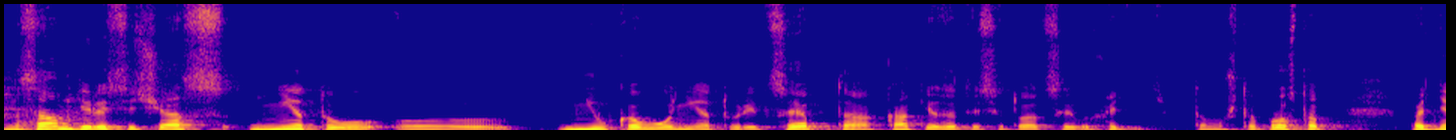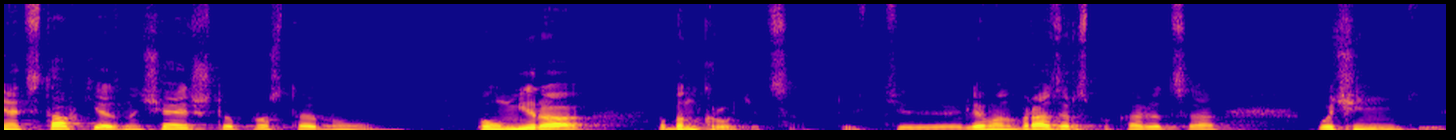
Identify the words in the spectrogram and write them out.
на самом деле сейчас нету, э, ни у кого нету рецепта, как из этой ситуации выходить. Потому что просто поднять ставки означает, что просто ну, полмира обанкротится. То есть э, Lehman Brothers покажется очень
